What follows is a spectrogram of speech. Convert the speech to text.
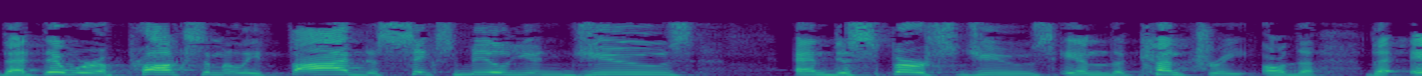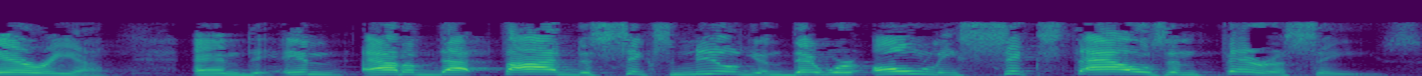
that there were approximately five to six million Jews and dispersed Jews in the country or the, the area. And in, out of that five to six million, there were only 6,000 Pharisees.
